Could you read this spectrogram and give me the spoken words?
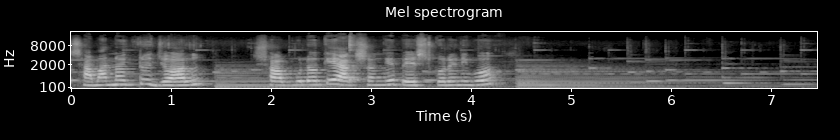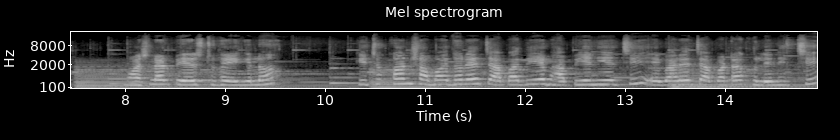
সামান্য একটু জল সবগুলোকে একসঙ্গে পেস্ট করে নিব। মশলার পেস্ট হয়ে গেল। কিছুক্ষণ সময় ধরে চাপা দিয়ে ভাপিয়ে নিয়েছি। এবারে চাপাটা খুলে নিচ্ছি।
